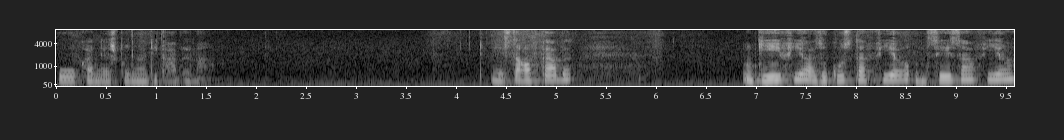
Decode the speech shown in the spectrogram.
wo kann der Springer die Gabel machen. Die nächste Aufgabe, G4, also Gustav 4 und Cäsar 4.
